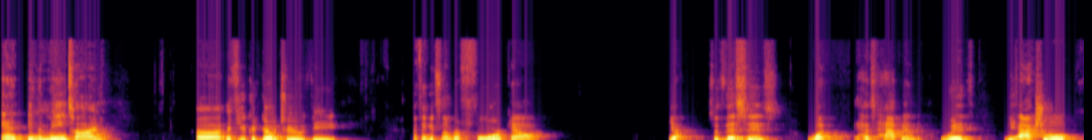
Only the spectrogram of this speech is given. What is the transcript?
And in the meantime, uh, if you could go to the, I think it's number four, Cal. Yeah. So this is what has happened with the actual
